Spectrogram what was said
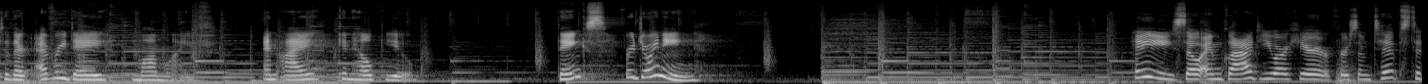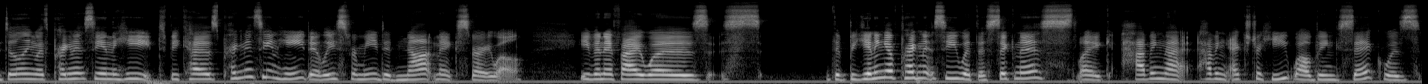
to their everyday mom life, and I can help you. Thanks for joining. Hey, so I'm glad you are here for some tips to dealing with pregnancy in the heat because pregnancy and heat, at least for me, did not mix very well. Even if I was the beginning of pregnancy with the sickness, like having that having extra heat while being sick was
